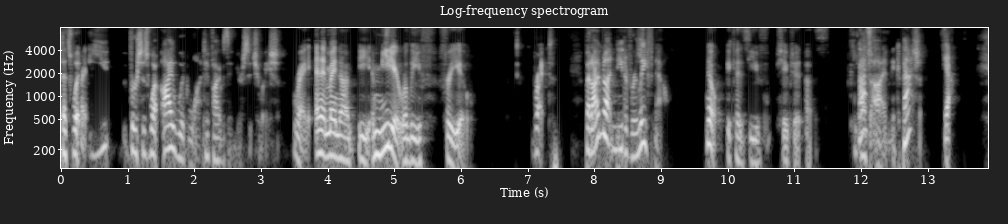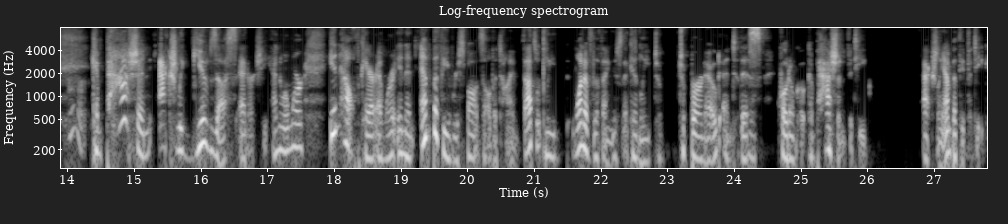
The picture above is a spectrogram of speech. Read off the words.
That's what right. you versus what I would want if I was in your situation. Right. And it might not be immediate relief for you. Right. But I'm not in need of relief now. No, because you've shaped it as compassion. As I'm in compassion. Yeah. Oh. Compassion actually gives us energy. And when we're in healthcare and we're in an empathy response all the time, that's what lead one of the things that can lead to, to burnout and to mm. this quote unquote compassion fatigue actually empathy fatigue.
